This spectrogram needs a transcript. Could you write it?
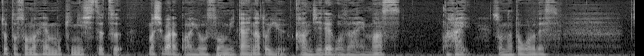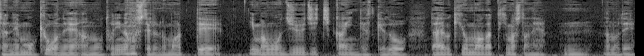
ちょっとその辺も気にしつつ、まあ、しばらくは様子を見たいなという感じでございます。はい、そんなところです。じゃあね、もう今日ね、あの、撮り直してるのもあって、今もう10時近いんですけど、だいぶ気温も上がってきましたね。うん。なので、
